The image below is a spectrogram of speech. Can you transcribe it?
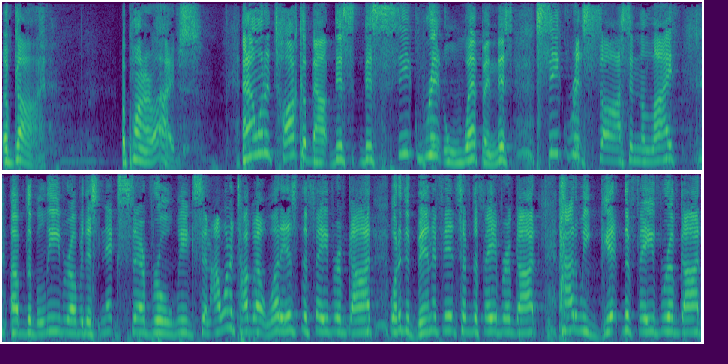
of God upon our lives. And I want to talk about this, this secret weapon, this secret sauce in the life of the believer over this next several weeks. And I want to talk about what is the favor of God? What are the benefits of the favor of God? How do we get the favor of God?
